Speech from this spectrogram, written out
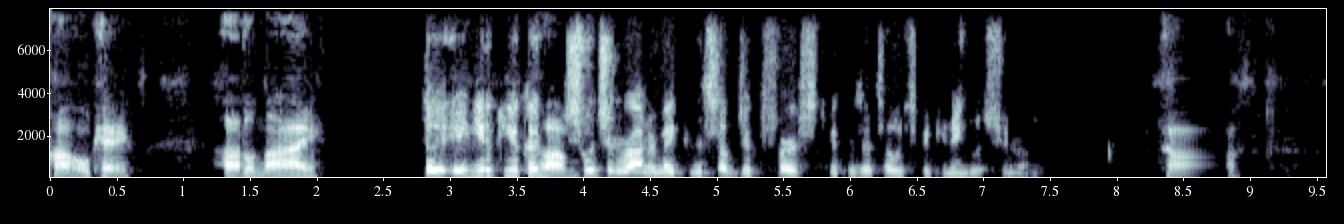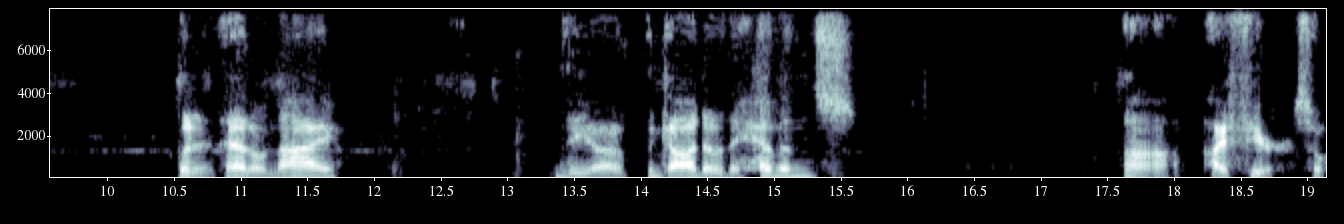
Oh, okay. Adonai. So you you could Um, switch it around and make the subject first because that's how we speak in English, you know. Uh, but Adonai, the, uh, the God of the heavens, uh, I fear. So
